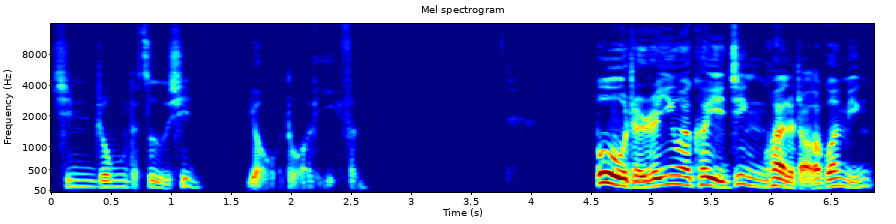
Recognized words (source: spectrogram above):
心中的自信又多了一分。不只是因为可以尽快的找到关明，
